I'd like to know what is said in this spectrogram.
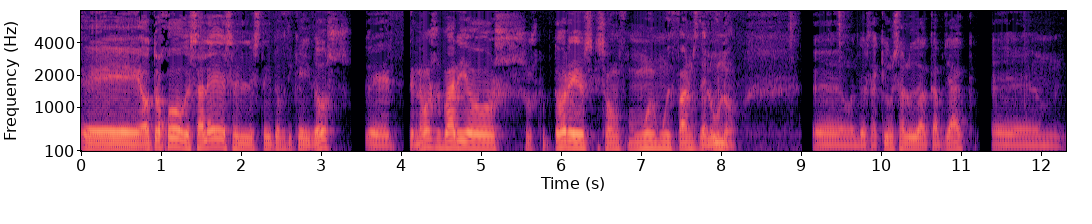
Eh, otro juego que sale es el State of Decay 2. Eh, tenemos varios suscriptores que son muy, muy fans del 1. Eh, desde aquí un saludo a Capjack, eh,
